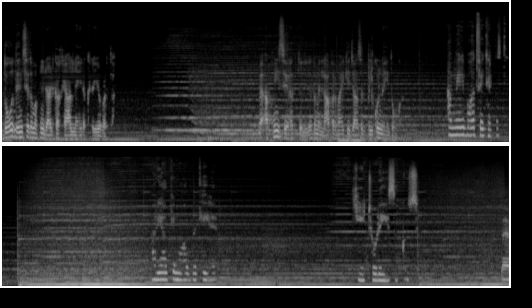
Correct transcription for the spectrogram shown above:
दो दिन से तुम अपनी डाइट का ख्याल नहीं रख रही हो वर्ता। मैं अपनी सेहत के लिए तुम्हें लापरवाही की इजाज़त बिल्कुल नहीं दूँगा। अब मेरी बहुत फ़िक्र करते और ये आपकी मोहब्बत ही। है ये छोड़े ये सब कुछ। मैं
